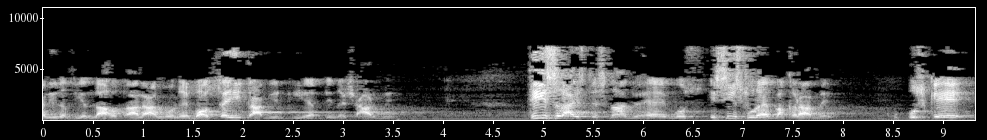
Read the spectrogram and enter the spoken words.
علی رضی اللہ تعالی عنہ نے بہت صحیح تعبیر کی ہے اپنے نشار میں۔ تیسرا استثناء جو ہے وہ اسی سورہ بقرہ میں، اس کے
